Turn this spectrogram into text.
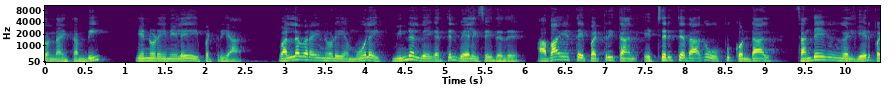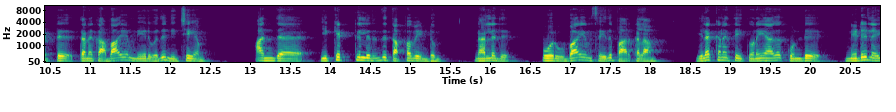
சொன்னாய் தம்பி? என்னுடைய நிலையை பற்றியா? வல்லவரையினுடைய மூளை மின்னல் வேகத்தில் வேலை செய்தது. அபாயத்தை பற்றி தான் எச்சரித்ததாக ஒப்புக்கொண்டால் சந்தேகங்கள் ஏற்பட்டு தனக்கு அபாயம் நேருவது நிச்சயம். அந்த இக்கெட்டிலிருந்து தப்ப வேண்டும். நல்லது. ஓர் உபாயம் செய்து பார்க்கலாம். இலக்கணத்தை துணையாக கொண்டு நெடிலை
